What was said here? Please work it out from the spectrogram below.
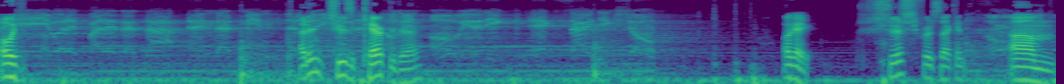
Oh, I didn't choose a character, did I? Okay. Shush for a second. Um.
